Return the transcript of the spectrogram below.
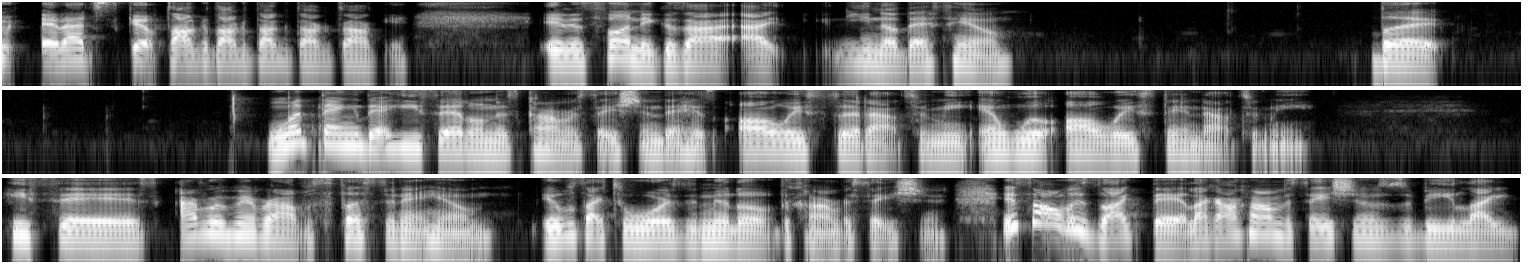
and I just kept talking, talking, talking, talking, talking. And it's funny because I, I, you know, that's him. But one thing that he said on this conversation that has always stood out to me and will always stand out to me. He says, I remember I was fussing at him it was like towards the middle of the conversation. It's always like that. Like our conversations would be like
